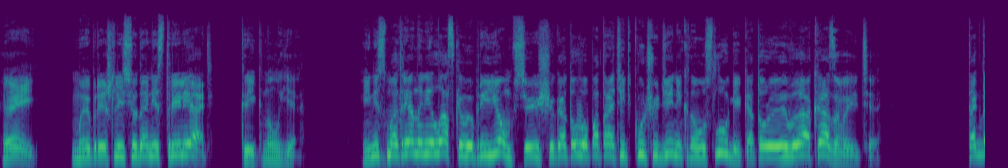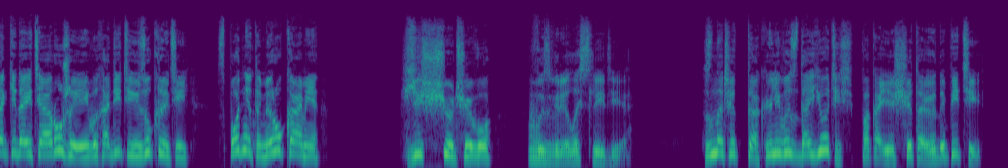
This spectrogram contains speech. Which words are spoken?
Эй, мы пришли сюда не стрелять, крикнул я. И несмотря на неласковый прием, все еще готова потратить кучу денег на услуги, которые вы оказываете. Тогда кидайте оружие и выходите из укрытий с поднятыми руками. Еще чего, вызверилась Лидия. Значит так, или вы сдаетесь, пока я считаю до пяти,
